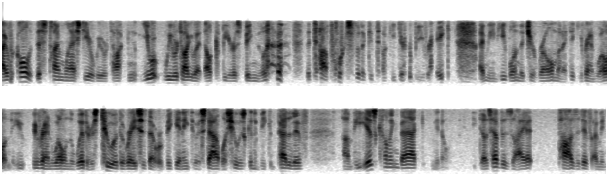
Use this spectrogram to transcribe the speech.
I recall at this time last year we were talking you were, we were talking about El Kabeir as being the, the top horse for the Kentucky Derby, right? I mean, he won the Jerome, and I think he ran well in the, he ran well in the Withers, two of the races that were beginning to establish who was going to be competitive. Um, he is coming back. You know, he does have the Zayat positive. I mean,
